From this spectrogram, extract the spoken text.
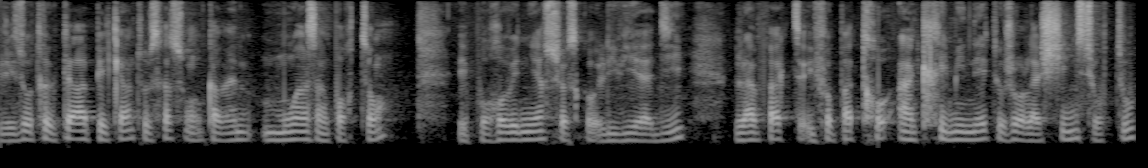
les autres cas à Pékin, tout ça, sont quand même moins importants. Et pour revenir sur ce qu'Olivier a dit, l'impact, il ne faut pas trop incriminer toujours la Chine, surtout.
